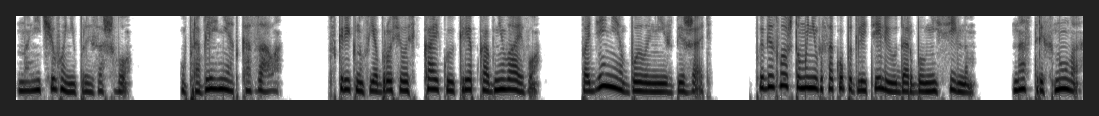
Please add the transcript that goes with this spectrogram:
но ничего не произошло. Управление отказало. Вскрикнув, я бросилась к Кайку и крепко обняла его. Падение было не избежать. Повезло, что мы невысоко подлетели, и удар был не сильным. Нас тряхнуло,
